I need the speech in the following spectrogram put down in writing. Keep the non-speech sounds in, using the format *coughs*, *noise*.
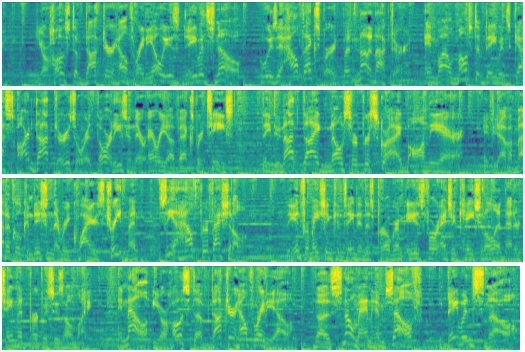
Your host of Dr. Health Radio is David Snow, who is a health expert but not a doctor. And while most of David's guests are doctors or authorities in their area of expertise, they do not diagnose or prescribe on the air. If you have a medical condition that requires treatment, see a health professional. The information contained in this program is for educational and entertainment purposes only. And now, your host of Dr. Health Radio, the snowman himself, David Snow.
